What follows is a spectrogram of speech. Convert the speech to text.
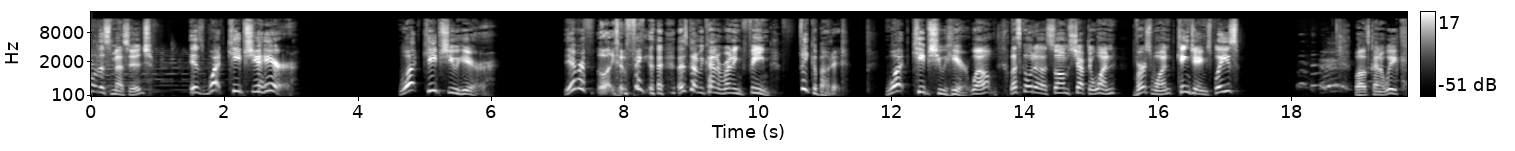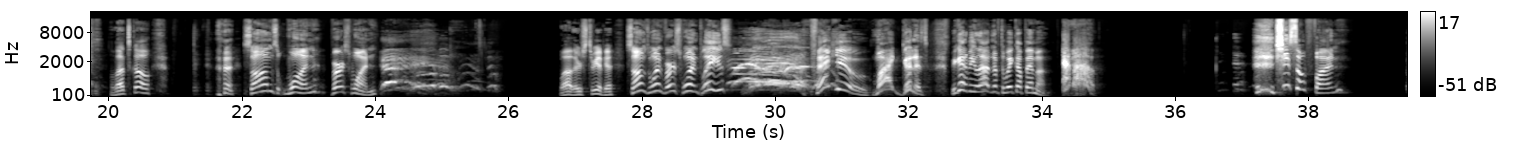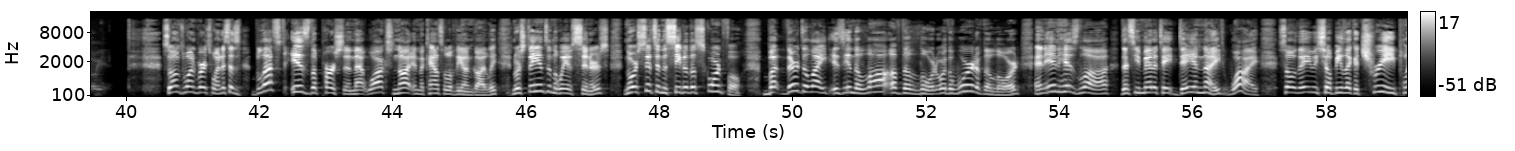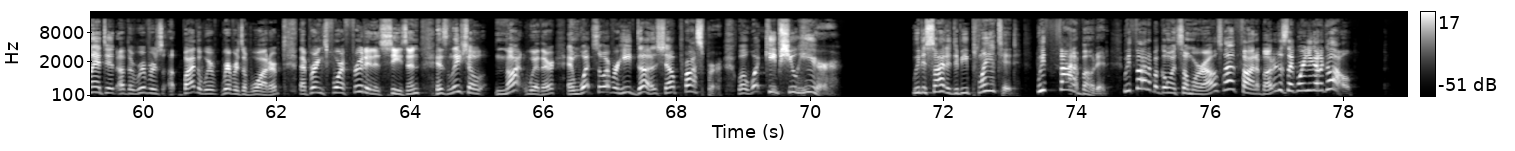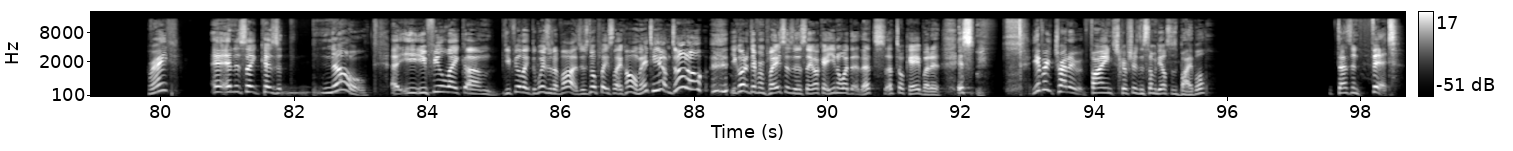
title of this message is What Keeps You Here? What keeps you here? You ever like, think that's going to be kind of running theme? Think about it. What keeps you here? Well, let's go to Psalms chapter 1, verse 1. King James, please. Well, it's kind of weak. Let's go. Psalms 1, verse 1. Wow, there's three of you. Psalms 1, verse 1, please. Thank you. My goodness. We got to be loud enough to wake up Emma. Emma! She's so fun. Oh, Psalms 1, verse 1, it says, Blessed is the person that walks not in the counsel of the ungodly, nor stands in the way of sinners, nor sits in the seat of the scornful. But their delight is in the law of the Lord, or the word of the Lord, and in his law does he meditate day and night. Why? So they shall be like a tree planted of the rivers by the rivers of water, that brings forth fruit in its season. His leaf shall not wither, and whatsoever he does shall prosper. Well, what keeps you here? we decided to be planted. We thought about it. We thought about going somewhere else. I thought about it. It's like, where are you going to go? Right? And it's like, because no, uh, you, feel like um, you feel like the Wizard of Oz. There's no place like home. Auntie Em, Toto. You go to different places and say, okay, you know what? That's that's okay, but it, it's. You ever try to find scriptures in somebody else's Bible? It doesn't fit,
